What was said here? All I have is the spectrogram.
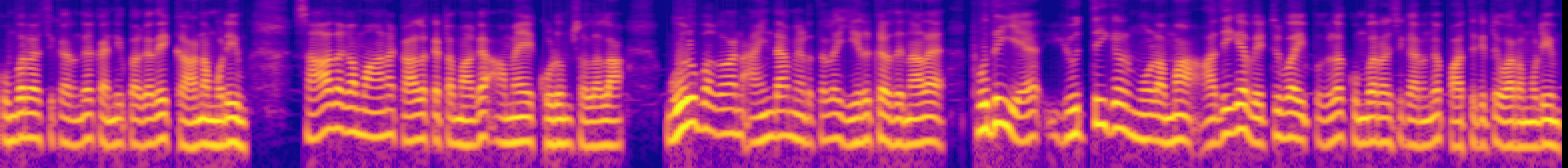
கும்பராசிக்காரங்க கண்டிப்பாகவே காண முடியும். சாதகமான காலகட்டமாக அமையக்கூடும் சொல்லலாம். குரு பகவான் ஐந்தாம் இடத்துல இருக்கிறதுனால புதிய யுத்திகள் மூலமாக அதிக வெற்றி வாய்ப்புகளை கும்பராசிக்காரங்க பார்த்துக்கிட்டு வர முடியும்.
